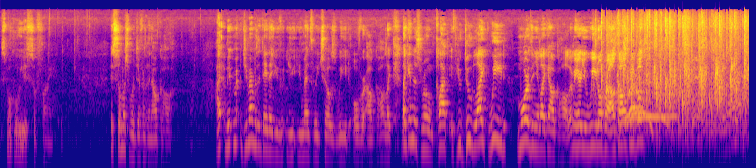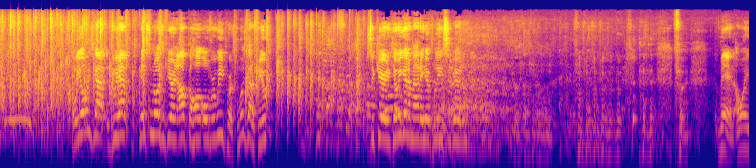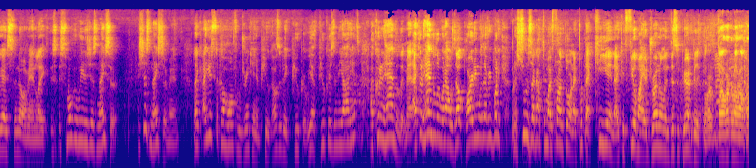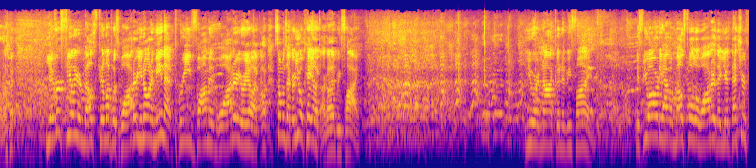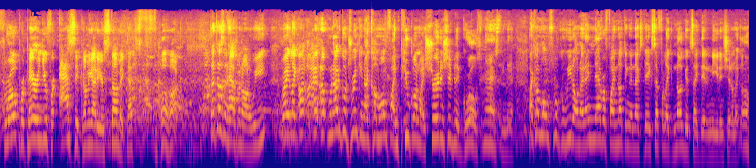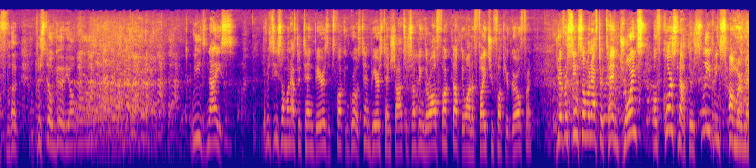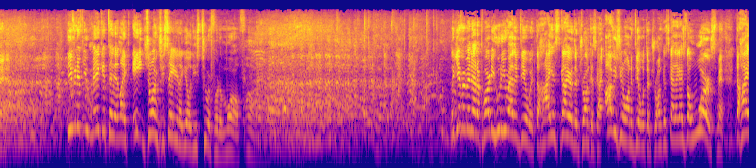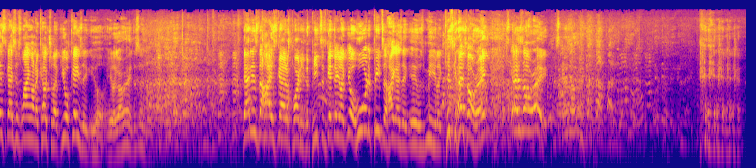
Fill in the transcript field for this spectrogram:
Smoking weed is so funny. It's so much more different than alcohol. I, do you remember the day that you, you, you mentally chose weed over alcohol? Like like in this room, clap if you do like weed more than you like alcohol. Let me hear you weed over alcohol, people. We always got. Do we have? Make some noise if you're an alcohol over weed person. We always got a few. Security, can we get him out of here, please? Security. man, I want you guys to know, man. Like smoking weed is just nicer. It's just nicer, man. Like I used to come home from drinking and puke. I was a big puker. We have pukers in the audience. I couldn't handle it, man. I could handle it when I was out partying with everybody, but as soon as I got to my front door and I put that key in, I could feel my adrenaline disappear. I'd be like, you ever feel your mouth fill up with water? You know what I mean? That pre-vomit water where you're like, oh, someone's like, are you okay? You're like, I gotta be fine. You are not gonna be fine. If you already have a mouthful of water, that that's your throat preparing you for acid coming out of your stomach. That's fuck. That doesn't happen on weed, right? Like I, I, when I'd go drinking, I'd come home find puke on my shirt and shit, be like, gross, nasty, man. I come home smoking weed all night. I never find nothing the next day except for like nuggets I didn't eat and shit. I'm like, oh fuck, they're still good, yo. Weed's nice. You ever see someone after 10 beers? It's fucking gross. 10 beers, 10 shots or something, they're all fucked up. They want to fight you, fuck your girlfriend. You ever seen someone after 10 joints? Of course not. They're sleeping somewhere, man. Even if you make it to like eight joints, you say you're like, yo, these two are for tomorrow. Fuck. Like, you ever been at a party? Who do you rather deal with? The highest guy or the drunkest guy? Obviously, you don't want to deal with the drunkest guy. That guy's the worst, man. The highest guy's just lying on a couch. You're like, you okay? He's like, yo. You're like, all right, this is. That is the highest guy at a party. The pizzas get there. You're like, yo, who ordered pizza? High guy's like, yeah, it was me. You're like, this guy's all right. This guy's all right. This guy's all right.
